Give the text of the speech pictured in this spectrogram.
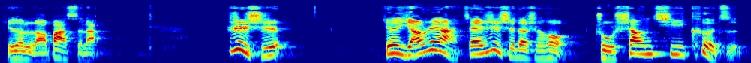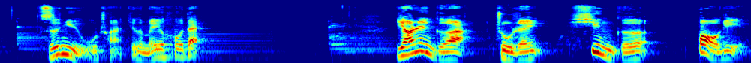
就是老爸死了。日时就是阳刃啊，在日时的时候主伤妻克子，子女无传，就是没有后代。阳刃格啊，主人性格暴烈，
